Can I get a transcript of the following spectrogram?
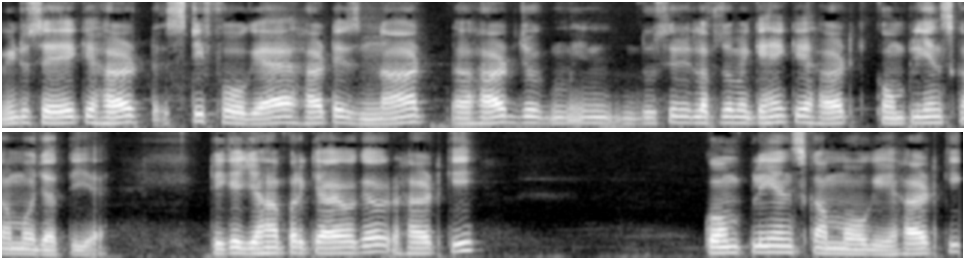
mean to say कि हार्ट स्टिफ हो गया है, हार्ट इज़ नॉट, हार्ट जो दूसरे लफ्ज़ों में कहें कि हार्ट की कॉम्प्लियंस कम हो जाती है, ठीक है। यहाँ पर क्या होगा, हार्ट की कॉम्प्लियंस कम होगी हार्ट की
